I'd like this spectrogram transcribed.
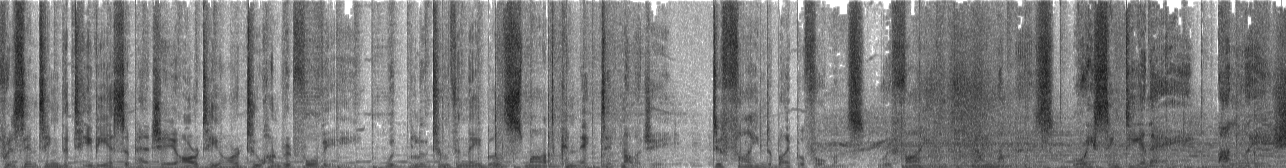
Presenting the TVS Apache RTR 204V with Bluetooth-enabled Smart Connect technology. Defined by performance, refined by numbers. Racing DNA unleashed.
